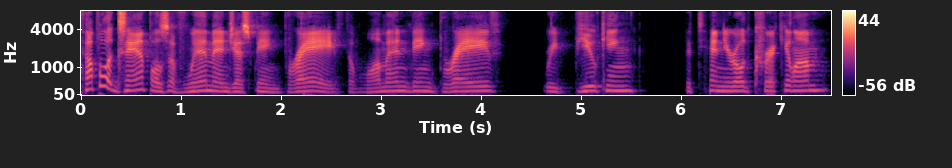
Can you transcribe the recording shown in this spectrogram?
Couple examples of women just being brave. The woman being brave rebuking the 10 year old curriculum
